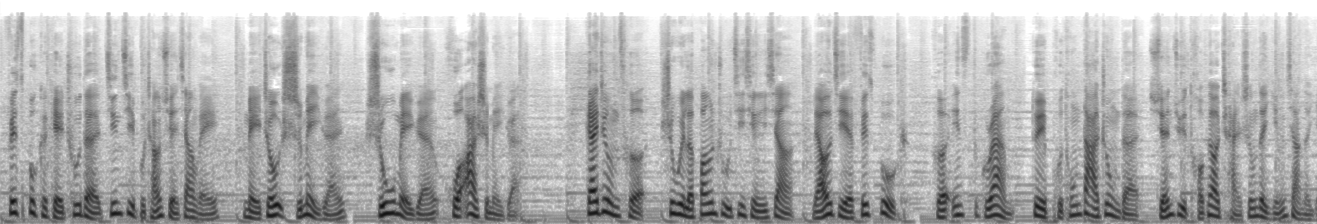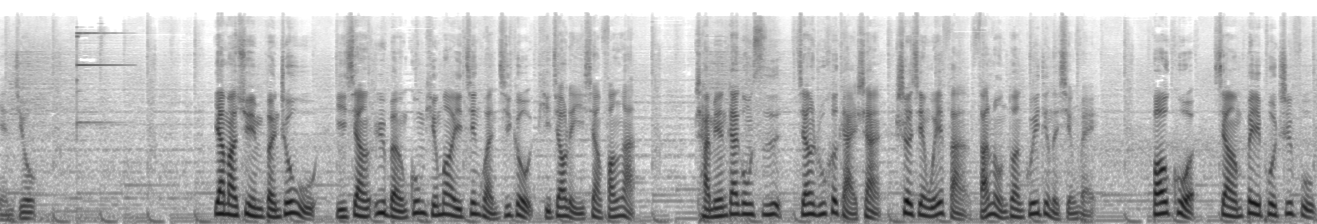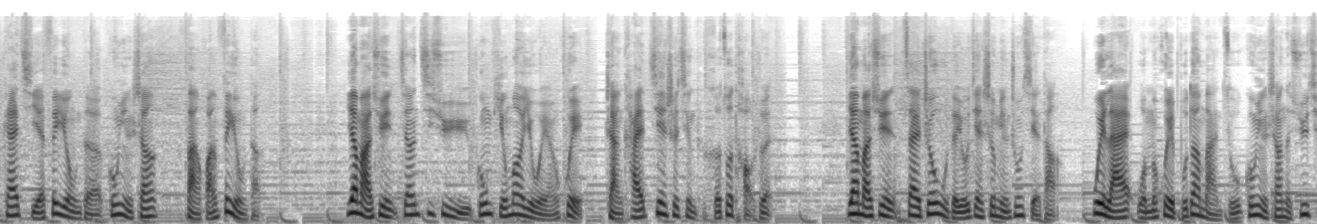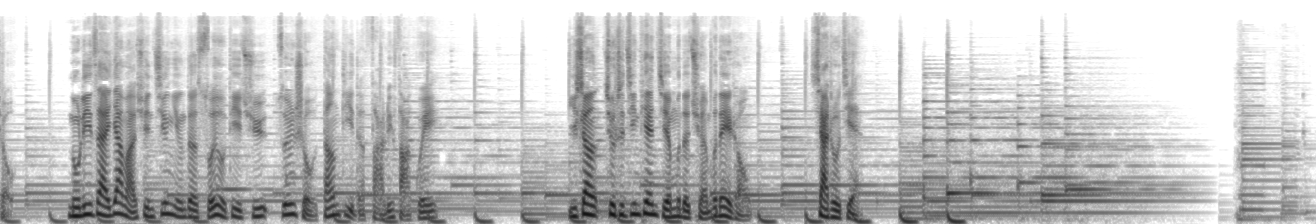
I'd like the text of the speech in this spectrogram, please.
Facebook 给出的经济补偿选项为每周十美元、十五美元或二十美元。该政策是为了帮助进行一项了解 Facebook 和 Instagram 对普通大众的选举投票产生的影响的研究。亚马逊本周五已向日本公平贸易监管机构提交了一项方案。阐明该公司将如何改善涉嫌违反反垄断规定的行为，包括向被迫支付该企业费用的供应商返还费用等。亚马逊将继续与公平贸易委员会展开建设性的合作讨论。亚马逊在周五的邮件声明中写道：“未来我们会不断满足供应商的需求，努力在亚马逊经营的所有地区遵守当地的法律法规。”以上就是今天节目的全部内容，下周见。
